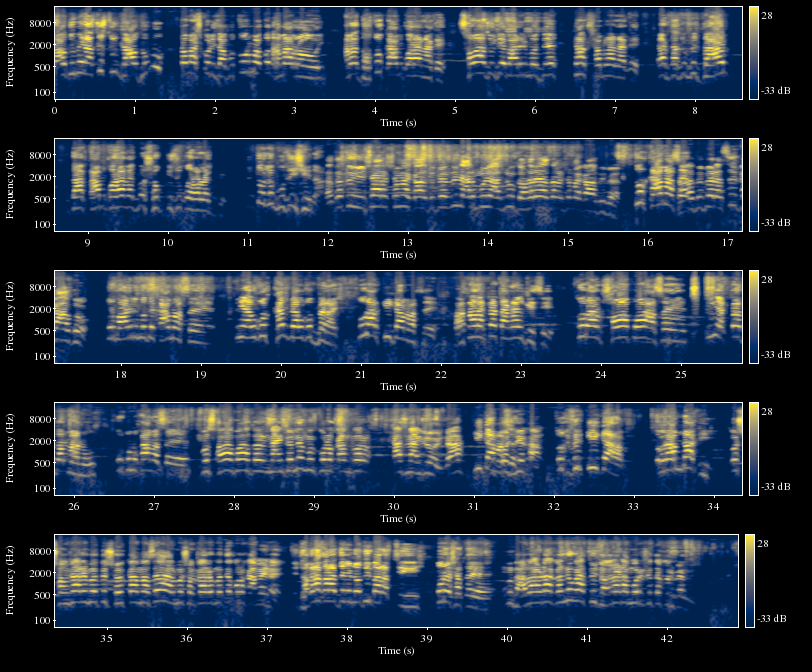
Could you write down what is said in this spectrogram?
গাও ধুবে রাখিস তুই গাও ধুবু তবাস করে যাব। তোর মতন আমার রই। আমার ধত কাম করা নাগে। সবা দুইটে বাড়ির মধ্যে তাক সামলা লাগে আর তাকে যাই যা কাম করা লাগবে সব কিছু করা লাগবে। তুই তো হলে বুঝিসই না। তাতে তুই ইশারার সময় গাল দিবে আর মুই আসলু দহরে আসানোর সময় গাল দিবে তোর কাম আছে? গাল দিবে আছে গাল তো তোর বাড়ির মধ্যে কাম আছে। তুই আলগত খাস বেলগত বেড়াইস। তোর আর কি কাম আছে? ভাতার একটা টাঙাল গেছে। তোর আর পাওয়া আছে? তুই একটা দল মানুষ তোর কোনো কাম আছে? মুই সব নাই জন্য মুই কোনো কাম কর কাজ নাই রই না? কি কাম আছে? তোর ফির কি কাম? তোর কামটা কি? তোর সংসারের মধ্যে সই কাম আছে আর মোর সংসারের মধ্যে কোনো কামই নাই। তুই ঝগড়া করার জন্য নদীর বাড়াচ্ছিস মোরের সাথে। মুই ভালো ওটা করলু আর তুই ঝগড়াটা মোর সাথে করবেন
